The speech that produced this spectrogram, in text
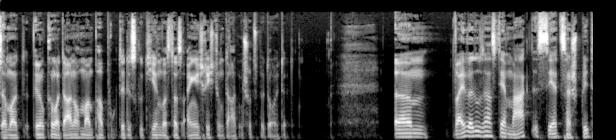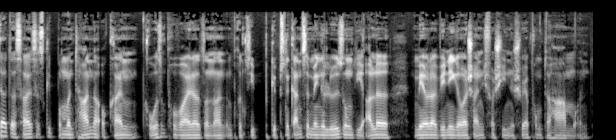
Sag mal, können wir da noch mal ein paar Punkte diskutieren, was das eigentlich Richtung Datenschutz bedeutet. Ähm, weil, weil du sagst, der Markt ist sehr zersplittert. Das heißt, es gibt momentan da auch keinen großen Provider, sondern im Prinzip gibt es eine ganze Menge Lösungen, die alle mehr oder weniger wahrscheinlich verschiedene Schwerpunkte haben und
